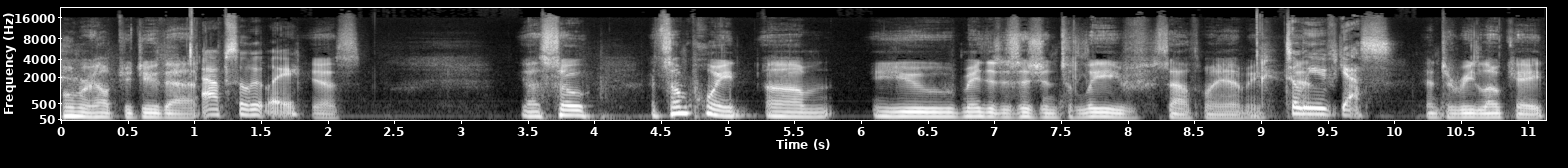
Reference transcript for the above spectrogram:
Homer helped you do that. Absolutely. Yes. Yeah. So at some point, um, you made the decision to leave South Miami. To and, leave, yes. And to relocate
